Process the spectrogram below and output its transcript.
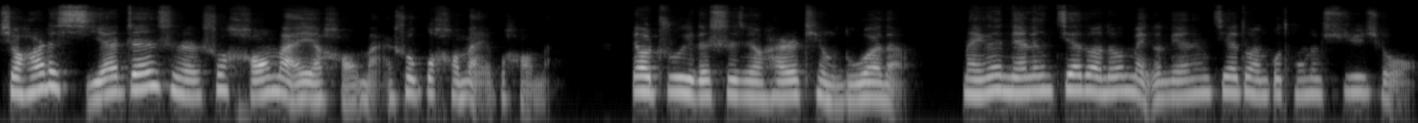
小孩的鞋真是说好买也好买，说不好买也不好买，要注意的事情还是挺多的。每个年龄阶段都有每个年龄阶段不同的需求，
